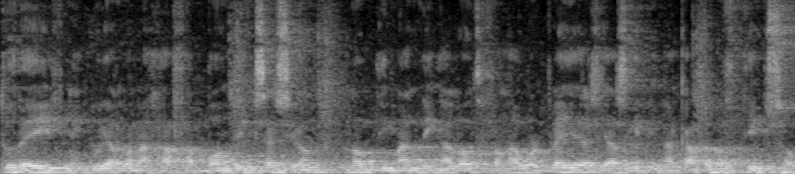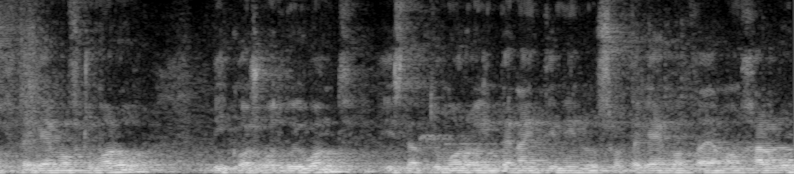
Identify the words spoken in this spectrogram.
Today evening we are gonna have a bonding session, not demanding a lot from our players, just giving a couple of tips of the game of tomorrow. Because what we want is that tomorrow in the 90 minutes of the game of Diamond Harbour,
